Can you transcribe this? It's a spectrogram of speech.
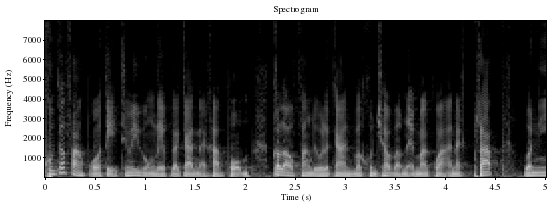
คุณก็ฟังปกติที่ไม่มีวงเล็บล้วกันนะครับผมก็ลองฟังดูล้วกันว่าคุณชอบแบบไหนมากกว่านะครับ วันนี้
